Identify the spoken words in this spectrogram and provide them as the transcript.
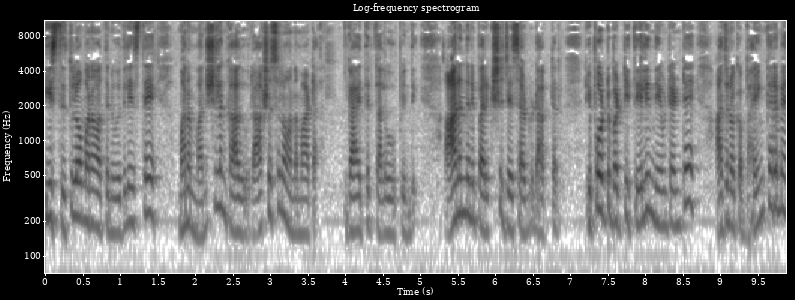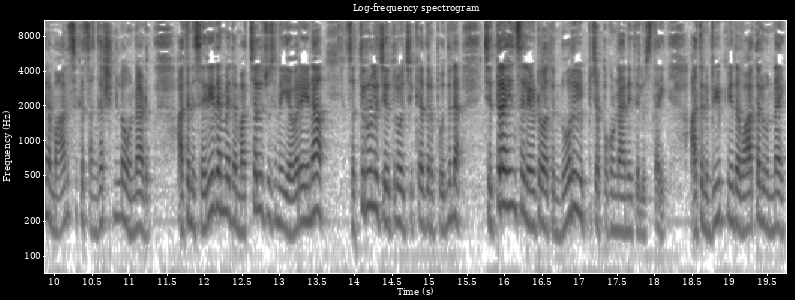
ఈ స్థితిలో మనం అతన్ని వదిలేస్తే మనం మనుషులం కాదు రాక్షసులం అన్నమాట. గాయత్రి తల ఊపింది. ఆనందని పరీక్ష చేశాడు డాక్టర్. రిపోర్టు బట్టి తేలింది ఏమిటంటే అతను ఒక భయంకరమైన మానసిక సంఘర్షణలో ఉన్నాడు. అతని శరీరం మీద మచ్చలు చూసిన ఎవరైనా శత్రువుల చేతిలో చిక్కి అతను పొందిన చిత్రహింసలేమిటో అతను నోరు విప్పి చెప్పకుండానే తెలుస్తాయి. అతని వీప్ మీద వాతలు ఉన్నాయి.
